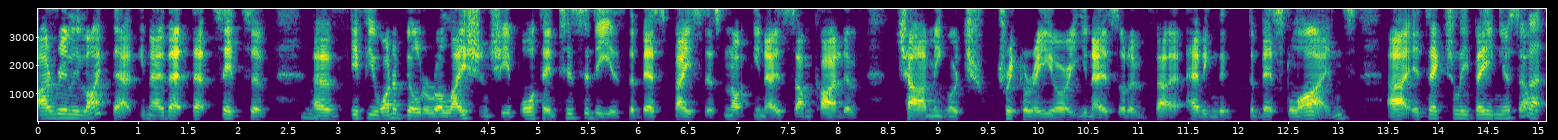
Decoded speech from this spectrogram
I, really like that. You know, that that sense of of if you want to build a relationship, authenticity is the best basis, not you know some kind of charming or tr- trickery or you know sort of uh, having the, the best lines uh, it's actually being yourself But-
